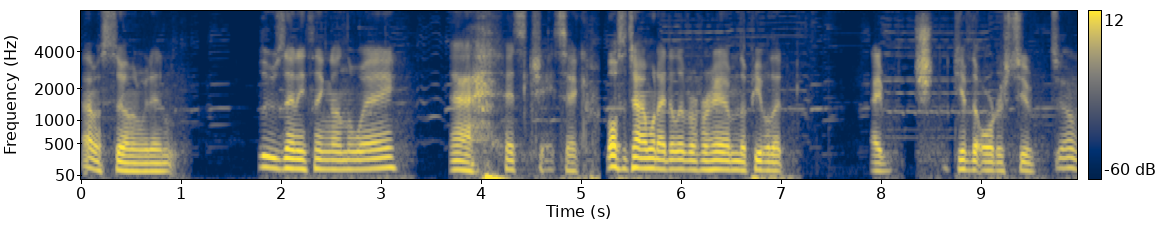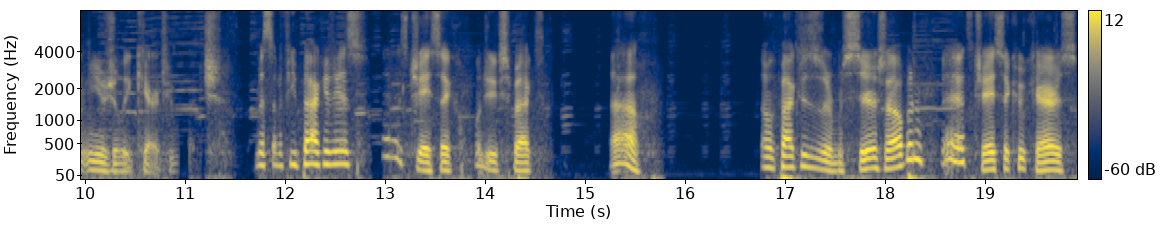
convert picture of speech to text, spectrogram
I'm assuming we didn't lose anything on the way. Ah, it's Jacek. Most of the time when I deliver for him, the people that I give the orders to don't usually care too much. Missing a few packages? Eh, it's Jacek. What'd you expect? Oh. Some of the packages are mysteriously open? Eh, it's Jacek. Who cares?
